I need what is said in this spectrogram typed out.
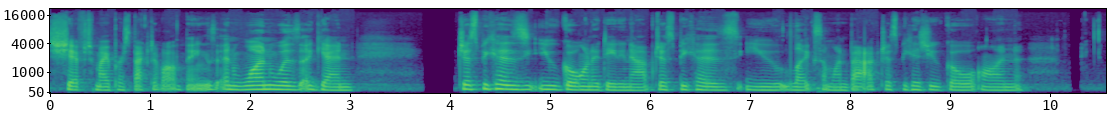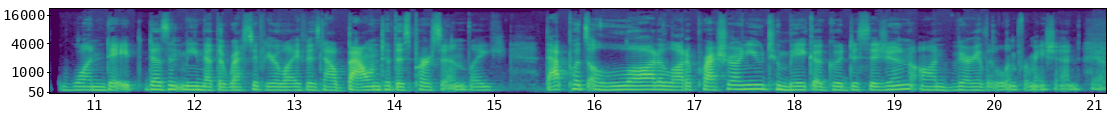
shift my perspective on things. And one was again, just because you go on a dating app, just because you like someone back, just because you go on one date doesn't mean that the rest of your life is now bound to this person. Like that puts a lot, a lot of pressure on you to make a good decision on very little information. Yeah.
